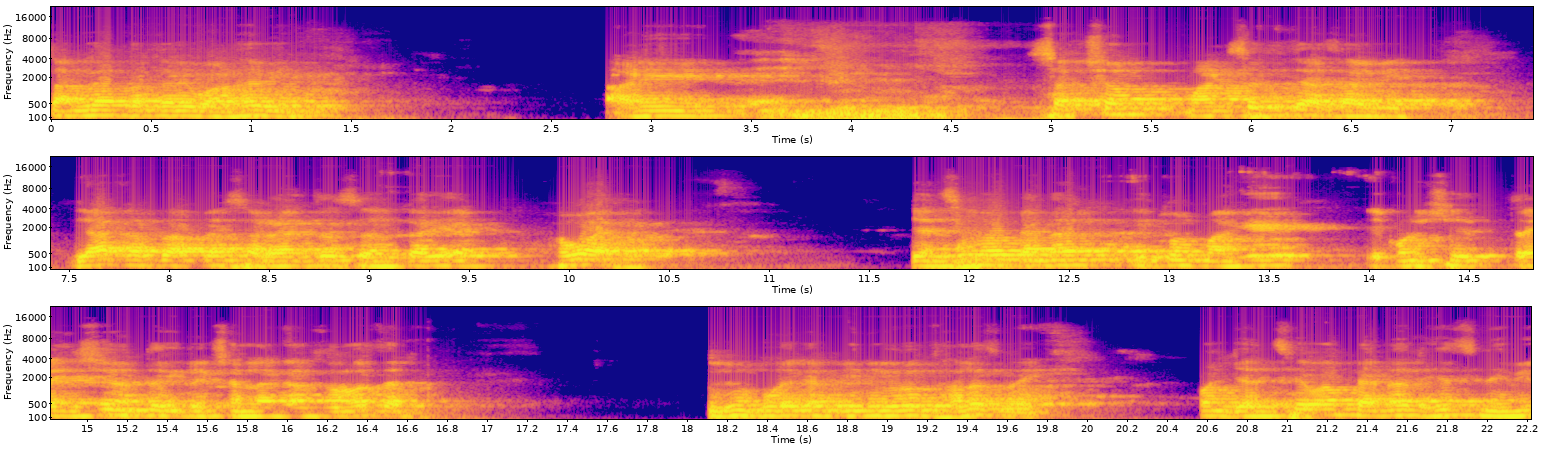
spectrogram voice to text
चांगल्या प्रकारे वाढावी आणि सक्षम माणसं तिथे असावी याकरता आपल्या सगळ्यांचं सहकार्य हवं आहे. जनसेवा पॅनल इथून मागे एकोणीसशे त्र्याऐंशी नंतर इलेक्शन लागायला सुरुवात झाली. तिथून पुढे काही बिनविरोध झालंच नाही. पण जनसेवा पॅनल हेच नेहमी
